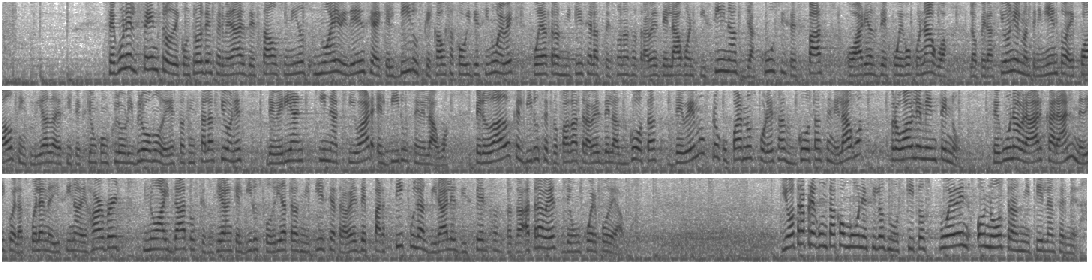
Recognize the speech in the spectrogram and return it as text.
Según el Centro de Control de Enfermedades de Estados Unidos, no hay evidencia de que el virus que causa COVID-19 pueda transmitirse a las personas a través del agua en piscinas, jacuzzis, spas o áreas de juego con agua. La operación y el mantenimiento adecuados, incluida la desinfección con cloro y bromo de estas instalaciones, deberían inactivar el virus en el agua. Pero dado que el virus se propaga a través de las gotas, ¿debemos preocuparnos por esas gotas en el agua? Probablemente no. Según Abraham Karan, médico de la Escuela de Medicina de Harvard, no hay datos que sugieran que el virus podría transmitirse a través de partículas virales dispersas a, través de un cuerpo de agua. Y otra pregunta común es si los mosquitos pueden o no transmitir la enfermedad.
